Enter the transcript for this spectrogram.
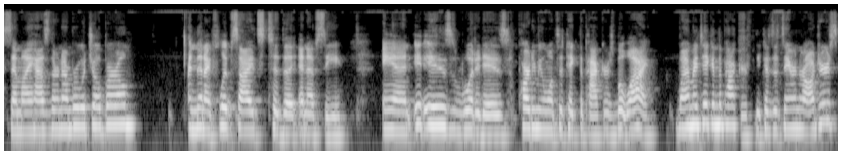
semi has their number with Joe Burrow. And then I flip sides to the NFC. And it is what it is. Part of me wants to take the Packers, but why? Why am I taking the Packers? Because it's Aaron Rodgers.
